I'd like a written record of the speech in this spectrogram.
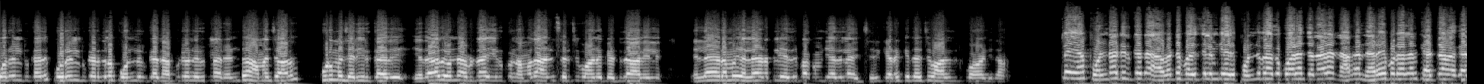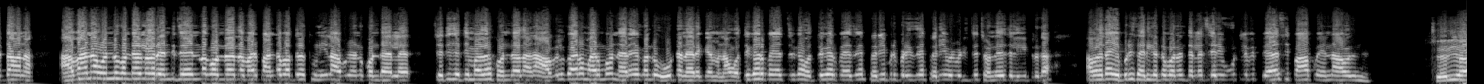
பொருள் இருக்காது பொருள் இருக்கிறதுல பொண்ணு இருக்காது. அப்படி ஒண்ணு இருக்கலாம் ரெண்டும் அமைஞ்சாலும் குடும்பம் சரி இருக்காது. ஏதாவது ஒண்ணு அப்படிதான் இருக்கும். நம்ம தான் அனுசரிச்சு வாழ கெட்டுதான் ஆளில் எல்லா இடமும் எல்லா இடத்துலயும் எதிர்பார்க்க முடியாதுல்ல. சரி கிடைக்கிறத வச்சு வாழ்ந்துட்டு போக வேண்டியதான் இல்ல ஏன் பொண்டாட்டி இருக்காது அவட்ட பதில் சொல்ல முடியாது. பொண்ணு பார்க்க போறேன்னு சொன்னால நகை நிறைய போடலாம் கேட்டவங்க கேட்டவனா? அவனா ஒண்ணு கொண்டாடல ஒரு ரெண்டு ஜெயின் கொண்டாடுற மாதிரி பண்ட பத்திர துணியில அப்படி ஒண்ணு கொண்டாடல. செத்தி செத்தி மாதிரி தான் கொண்டாடல. ஆனா அவளுக்கு வர மரும்போது நிறைய கொண்டு ஊட்ட நிறைய நான் ஒத்துக்கார பேசிருக்கேன் ஒத்துக்கார பேசுறேன் பெரிய இப்படி படிக்கிறேன் பெரிய இப்படி படிச்சு சொன்னதை சொல்லிட்டு இருக்கா. அவள்தான் எப்படி சரி கட்ட போறேன்னு தெரியல. சரி வீட்டுல போய் பேசி பாப்போம் என்ன ஆகுதுன்னு. சரியா?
